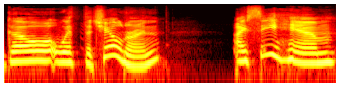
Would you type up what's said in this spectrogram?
go with the children, I see him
